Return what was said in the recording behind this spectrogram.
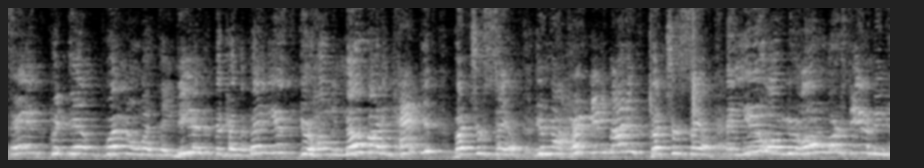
said. Quit dwelling on what they did. Because the thing is, you're holding nobody captive but yourself. You're not hurting anybody but yourself. And you are your own worst enemy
